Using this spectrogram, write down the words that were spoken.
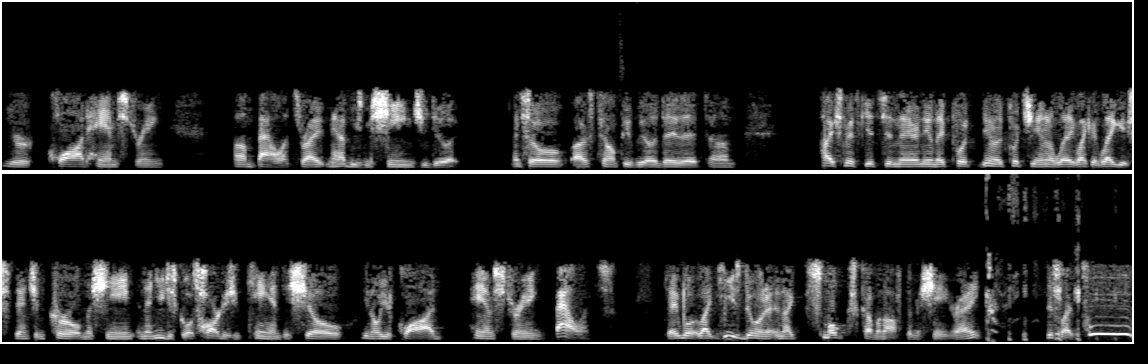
your quad hamstring um, balance, right? And have these machines you do it. And so I was telling people the other day that um, Highsmith gets in there and then they put you know they put you in a leg like a leg extension curl machine, and then you just go as hard as you can to show you know your quad hamstring balance. Okay, well, like he's doing it and like smoke's coming off the machine, right? Just like, whoo.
